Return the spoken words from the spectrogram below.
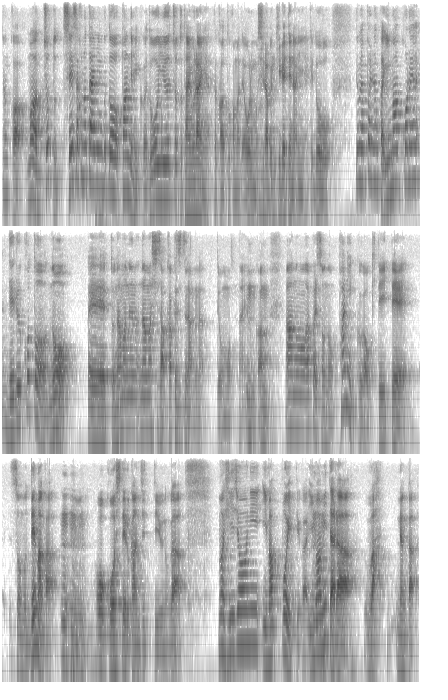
なんかまあちょっと制作のタイミングとパンデミックがどういうちょっとタイムラインやったかとかまでは俺も調べきれてないんやけど、でもやっぱりなんか今これ出ることの、えーっと生々しさは確実になるなって思ったんやんか、うんうん。あのやっぱりそのパニックが起きていてそのデマが、うんうんうん。うん横行してる感じっていうのが、まあ、非常に今っぽいっていうか今見たら、うわなんか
